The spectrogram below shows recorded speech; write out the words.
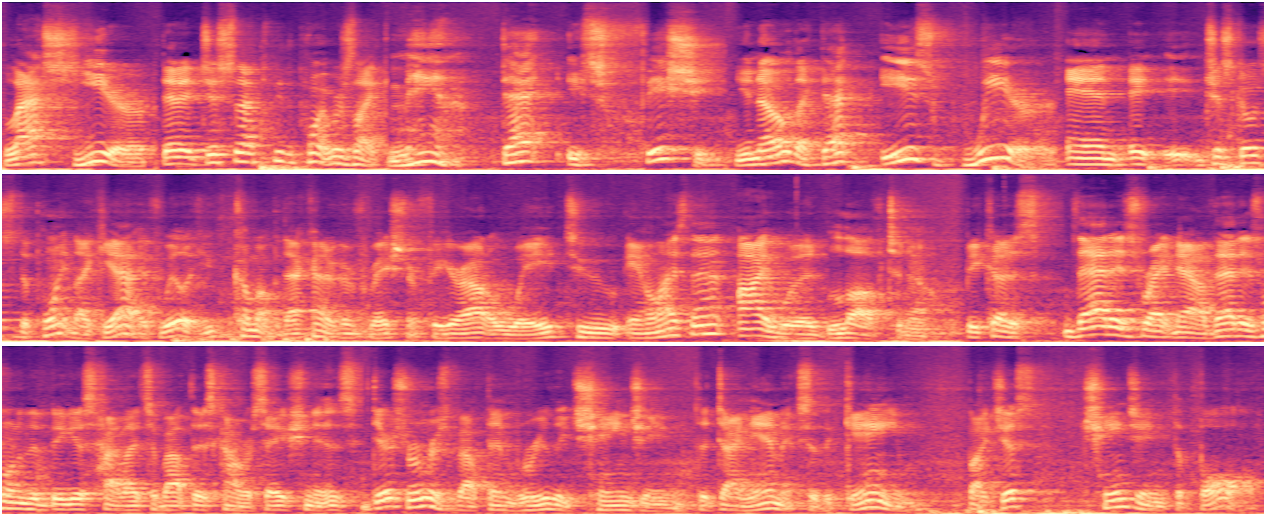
last year that it just got to be the point where it's like, man, that is fishy you know? Like that is weird. And it, it just goes to the point like yeah if will if you can come up with that kind of information or figure out a way to analyze that i would love to know. Because that is right now that is one of the biggest highlights about this conversation is there's rumors about them really changing the dynamics of the game by just changing the ball.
